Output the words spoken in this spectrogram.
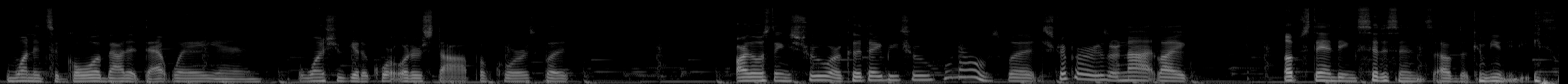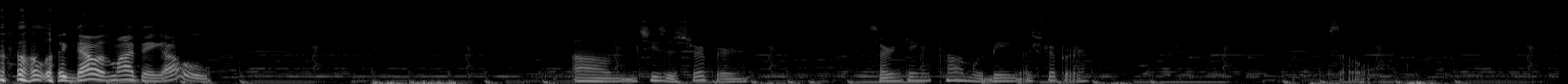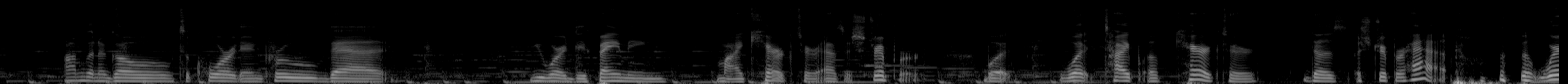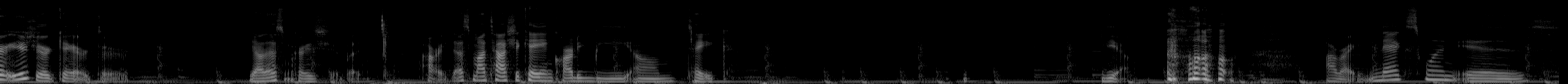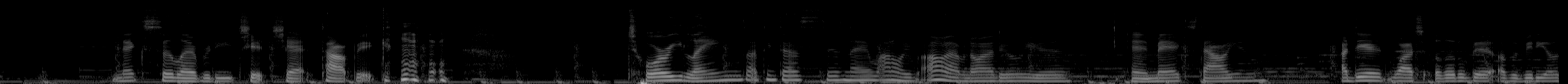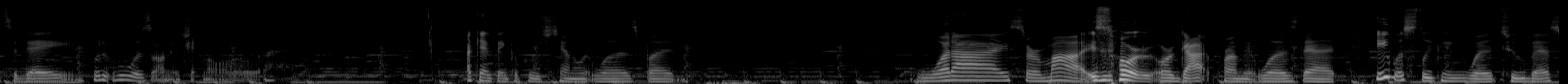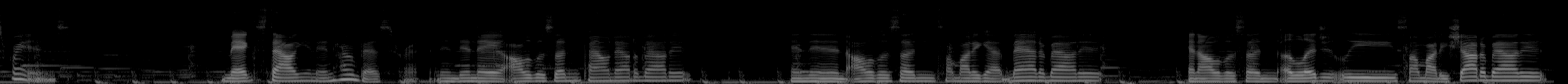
wanted to go about it that way. And once you get a court order stop of course. But are those things true or could they be true? Who knows? But strippers are not like upstanding citizens of the community. Like that was my thing. Oh um she's a stripper certain things come with being a stripper so I'm going to go to court and prove that you were defaming my character as a stripper. But what type of character does a stripper have? Where is your character? Y'all, that's some crazy shit, but all right, that's my Tasha K and Cardi B um take. Yeah. All right, next one is next celebrity chit chat topic. Tory Lanez, I think that's his name. I don't even I don't have no idea who he is. And Meg Stallion. I did watch a little bit of a video today. Who who was on the channel? I can't think of whose channel it was, but what I surmised or, or got from it was that he was sleeping with two best friends. Meg Stallion and her best friend. And then they all of a sudden found out about it. And then all of a sudden somebody got mad about it. And all of a sudden, allegedly, somebody shot about it.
